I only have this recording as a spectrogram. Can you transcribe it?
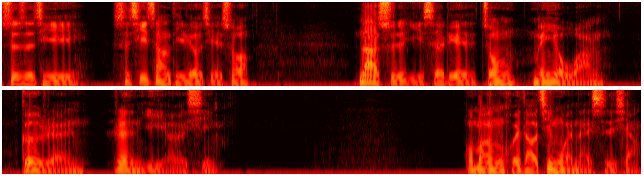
四世纪十七章第六节说：“那时以色列中没有王，个人任意而行。”我们回到经文来思想。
